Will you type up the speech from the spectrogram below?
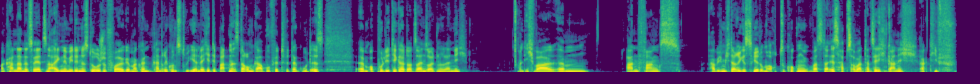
Man kann dann, das wäre jetzt eine eigene medienhistorische Folge, man kann, kann rekonstruieren, welche Debatten es darum gab, wofür Twitter gut ist, ähm, ob Politiker dort sein sollten oder nicht. Und ich war ähm, anfangs habe ich mich da registriert, um auch zu gucken, was da ist, habe es aber tatsächlich gar nicht aktiv,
